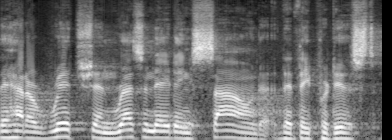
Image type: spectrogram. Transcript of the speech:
they had a rich and resonating sound that they produced.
